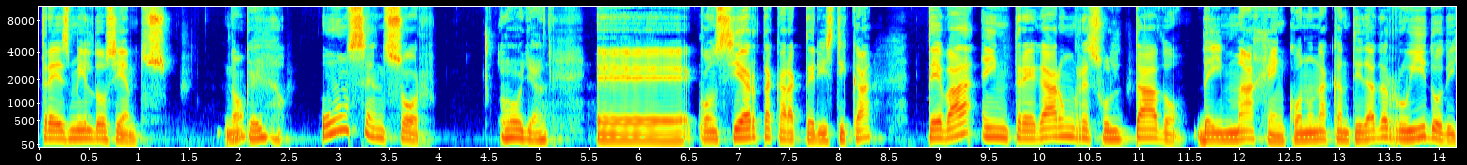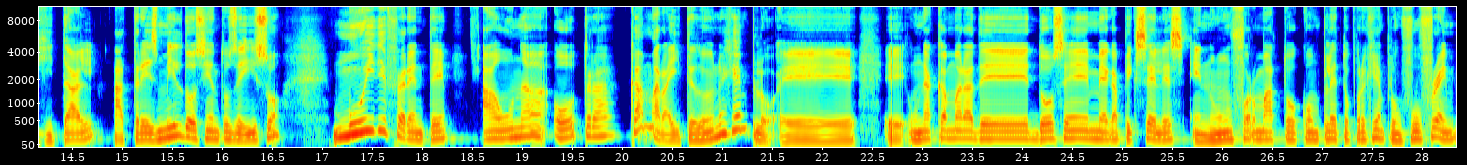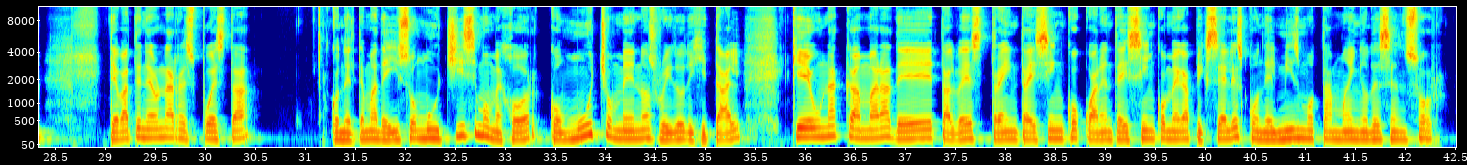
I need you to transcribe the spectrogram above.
3200, ¿no? Un sensor. Oh, ya. Eh, con cierta característica te va a entregar un resultado de imagen con una cantidad de ruido digital a 3200 de ISO muy diferente a una otra cámara. Y te doy un ejemplo. Eh, eh, una cámara de 12 megapíxeles en un formato completo, por ejemplo, un full frame, te va a tener una respuesta con el tema de ISO muchísimo mejor, con mucho menos ruido digital que una cámara de tal vez 35, 45 megapíxeles con el mismo tamaño de sensor.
